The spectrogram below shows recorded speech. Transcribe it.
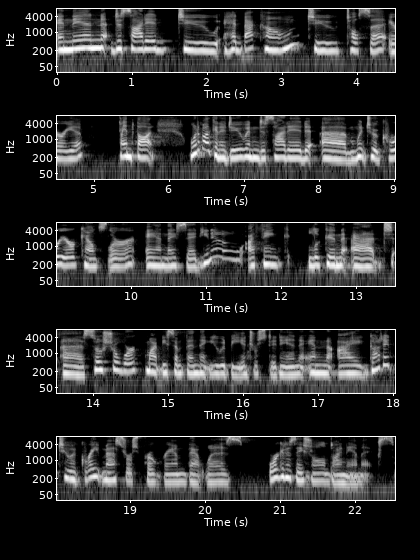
And then decided to head back home to Tulsa area and thought, what am I going to do? And decided, um, went to a career counselor and they said, you know, I think looking at uh, social work might be something that you would be interested in. And I got into a great master's program that was organizational dynamics.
